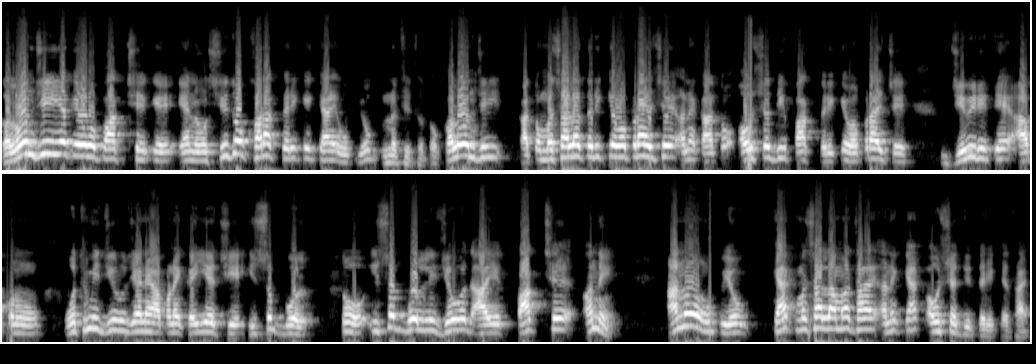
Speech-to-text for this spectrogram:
કલોંજી એક એવો પાક છે કે એનો સીધો ખોરાક તરીકે ક્યાંય ઉપયોગ નથી થતો. કલોંજી કાં તો મસાલા તરીકે વપરાય છે અને કાં તો ઔષધિ પાક તરીકે વપરાય છે. જેવી રીતે આપણું ઓથમી જીરું જેને આપણે કહીએ છીએ ઈસબગોલ તો ઈસબગોલની જેવો જ આ એક પાક છે અને આનો ઉપયોગ ક્યાંક મસાલામાં થાય અને ક્યાંક ઔષધિ તરીકે થાય.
